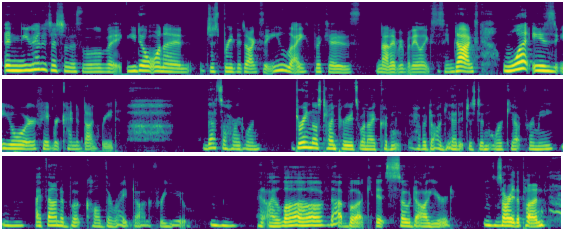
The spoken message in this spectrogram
And you had to touch on this a little bit. You don't want to just breed the dogs that you like because not everybody likes the same dogs. What is your favorite kind of dog breed? That's a hard one. During those time periods when I couldn't have a dog yet, it just didn't work yet for me. Mm-hmm. I found a book called The Right Dog for You. Mm-hmm. And I love that book. It's so dog eared. Mm-hmm. Sorry, the pun.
